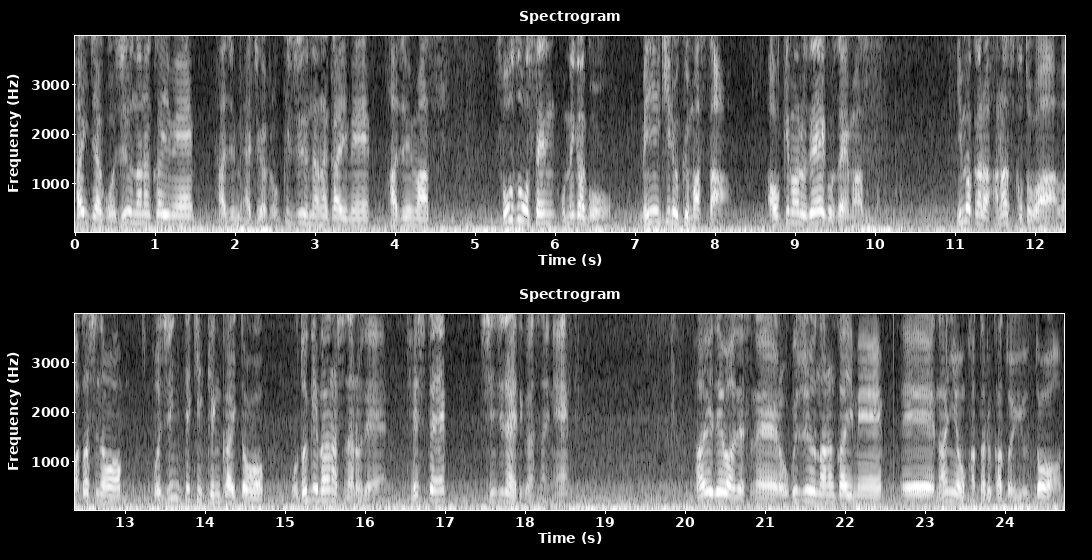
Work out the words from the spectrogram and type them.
はい、じゃあ57回目、はじめ、あ、違う、67回目、始めます。創造船オメガ号、免疫力マスター、青木丸でございます。今から話すことは私の個人的見解とおとぎ話なので、決して信じないでくださいね。はい、ではですね、67回目、えー、何を語るかというと、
